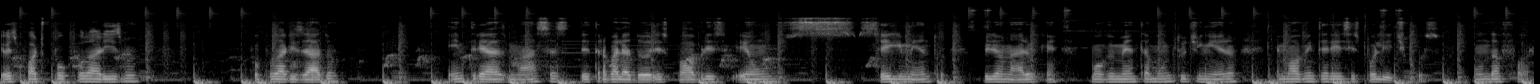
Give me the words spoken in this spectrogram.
E o esporte popularismo popularizado entre as massas de trabalhadores pobres e um segmento bilionário que movimenta muito dinheiro e move interesses políticos mundo afora.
